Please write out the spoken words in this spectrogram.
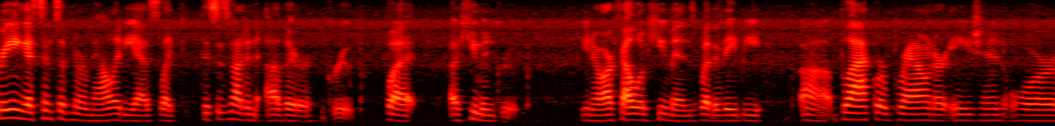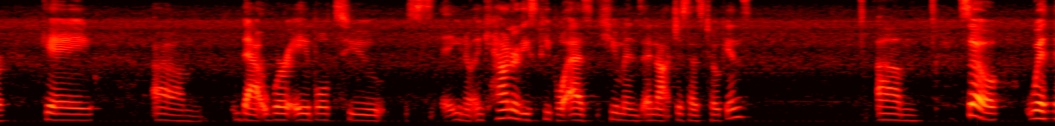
bringing a sense of normality as like this is not an other group, but a human group. You know, our fellow humans, whether they be uh, black or brown or Asian or gay, um, that we're able to, you know, encounter these people as humans and not just as tokens. Um, so with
